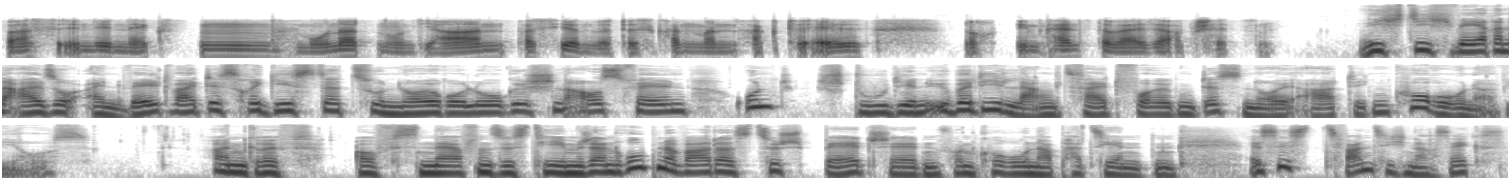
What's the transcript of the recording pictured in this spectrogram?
was in den nächsten Monaten und Jahren passieren wird. Das kann man aktuell noch in keinster Weise abschätzen. Wichtig wären also ein weltweites Register zu neurologischen Ausfällen und Studien über die Langzeitfolgen des neuartigen Coronavirus. Angriff aufs Nervensystem. Jan Rubner war das zu Spätschäden von Corona-Patienten. Es ist 20 nach 6.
